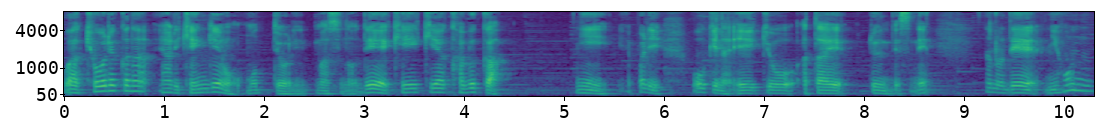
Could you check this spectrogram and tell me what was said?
は強力なやはり権限を持っておりますので景気や株価にやっぱり大きな影響を与えるんですね。なので日本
